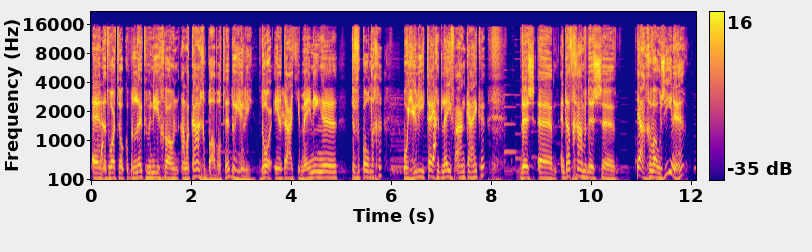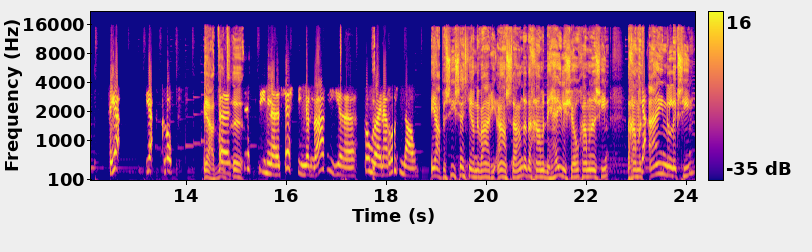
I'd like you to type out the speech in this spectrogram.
En het wordt ook op een leuke manier gewoon aan elkaar gebabbeld, hè, door jullie. Door inderdaad je mening te verkondigen. Hoe jullie tegen het leven aankijken. Dus, eh, en dat gaan we dus eh, ja, gewoon zien, hè. Ja, ja, klopt. Ja, want... Eh, eh, 16, eh, 16 januari komen wij naar Roosendaal. Ja, precies. 16 januari aanstaande. Dan gaan we de hele show gaan we dan zien. Dan gaan we het eindelijk zien.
